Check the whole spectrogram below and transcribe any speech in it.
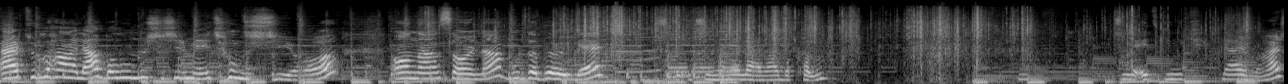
Ertuğrul hala balonunu şişirmeye çalışıyor. Ondan sonra burada böyle işte içinde neler var bakalım. İçinde etkinlikler var.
